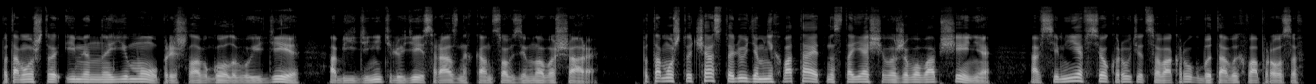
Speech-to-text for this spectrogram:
Потому что именно ему пришла в голову идея объединить людей с разных концов земного шара, потому что часто людям не хватает настоящего живого общения, а в семье все крутится вокруг бытовых вопросов.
